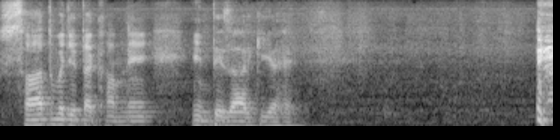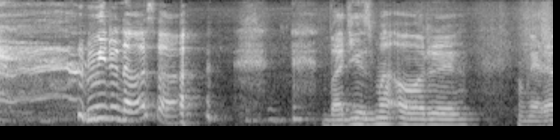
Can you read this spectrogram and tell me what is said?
सात बजे तक हमने इंतज़ार किया है। मीनू ना बाजी उस्मा और हुमेरा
